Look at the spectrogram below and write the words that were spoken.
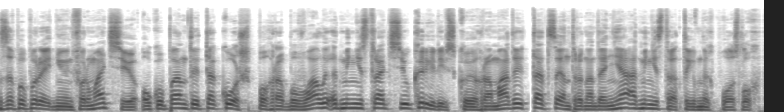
За попередньою інформацією, окупанти також пограбували адміністрацію Кирилівської громади та центру надання адміністративних послуг.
